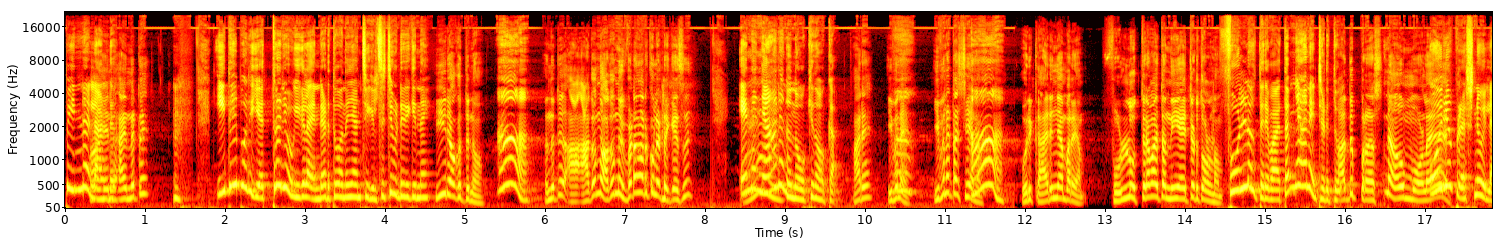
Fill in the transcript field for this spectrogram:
പിന്നെ പിന്നല്ലാണ്ട് എന്നിട്ട്? ഇതേപോലെ എത്ര രോഗികളാ എന്റെ അടുത്ത് വന്ന് ഞാൻ ചികിത്സിച്ചു വിട്ടിരിക്കുന്നേ? ഈ രോഗത്തിനോ? ആ. എന്നിട്ട് അതൊന്നും അതൊന്നും ഇവിടെ നടക്കൂലട്ടെ കേസ്? എന്നാ ഞാനൊന്ന് നോക്കി നോക്കാം. ആരെ? ഇവനെ? ഇവനെ ടച്ച് ചെയ്യണം ഒരു കാര്യം ഞാൻ പറയാം. ഫുൾ ഉത്തരവാദിത്തം നീ ഏറ്റെടുത്തോളണം. ഫുൾ ഉത്തരവാദിത്തം ഞാൻ ഏറ്റെടുത്തു. അത് പ്രശ്നമാവും മോളെ. ഒരു പ്രശ്നമില്ല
